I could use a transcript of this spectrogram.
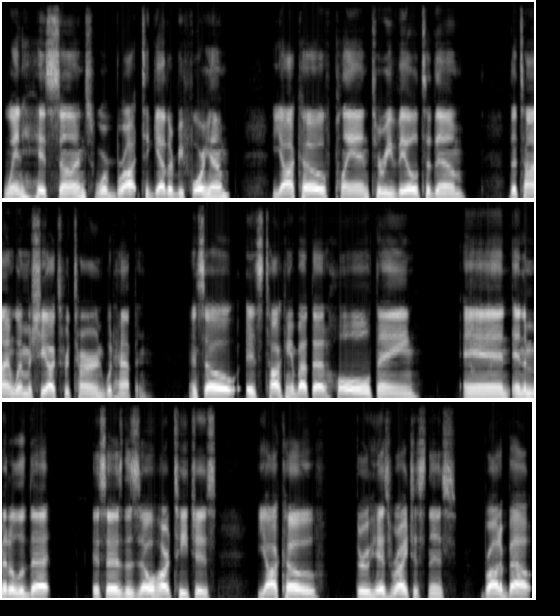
when his sons were brought together before him, Yaakov planned to reveal to them the time when Mashiach's return would happen. And so it's talking about that whole thing. And in the middle of that, it says the Zohar teaches Yaakov through his righteousness brought about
